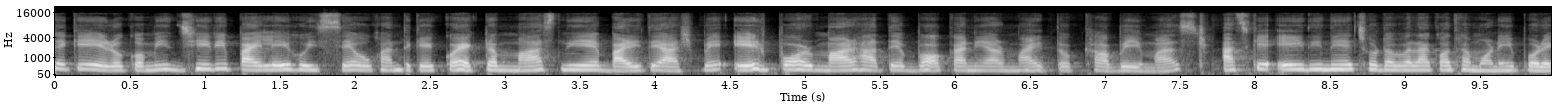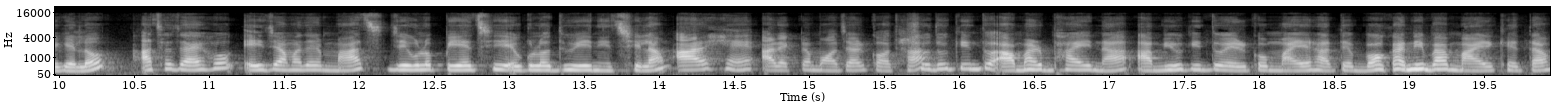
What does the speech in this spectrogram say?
থেকে এরকমই ঝিরি পাইলেই হইছে, ওখান থেকে কয়েকটা মাছ নিয়ে বাড়িতে আসবে। এরপর মার হাতে বকানি আর মায়ের তো খাবেই মাস্ট আজকে এই দিনে ছোটবেলা কথা মনেই পড়ে গেল। আচ্ছা যাই হোক, এই যে আমাদের মাছ, যেগুলো পেয়েছি, এগুলো ধুয়ে নিচ্ছিলাম। আর হ্যাঁ আর একটা মজার কথা, শুধু কিন্তু আমার ভাই না, আমিও কিন্তু এরকম মায়ের হাতে বকানি বা মায়ের খেতাম।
